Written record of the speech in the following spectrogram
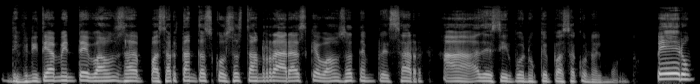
definitivamente vamos a pasar tantas cosas tan raras que vamos a empezar a decir, bueno, ¿qué pasa con el mundo? Pero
